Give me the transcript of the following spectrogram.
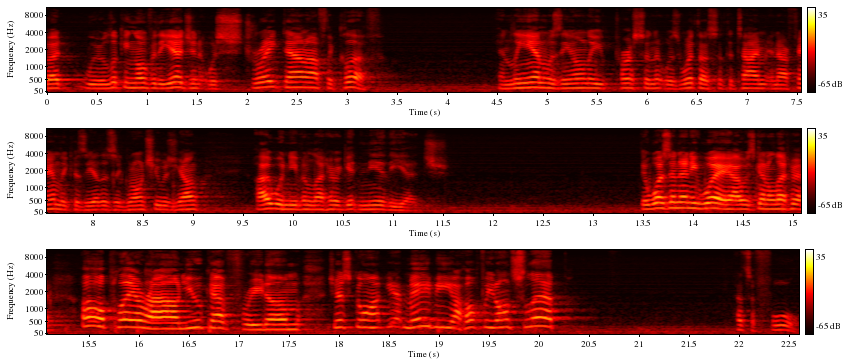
but we were looking over the edge and it was straight down off the cliff. And Leanne was the only person that was with us at the time in our family because the others had grown. She was young. I wouldn't even let her get near the edge. There wasn't any way I was going to let her, oh, play around. You got freedom. Just go on. Yeah, maybe. I hope you don't slip. That's a fool.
